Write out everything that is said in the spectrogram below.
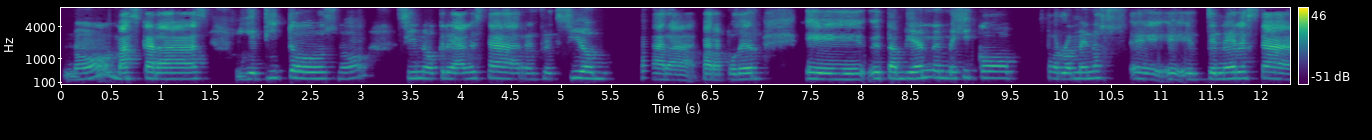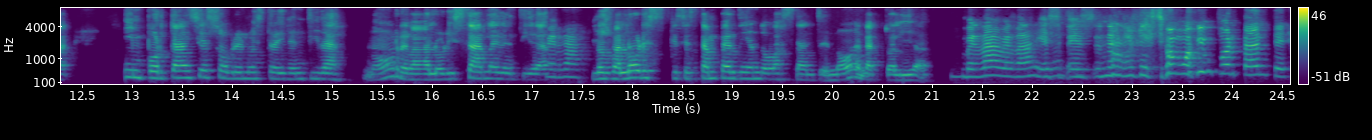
¿no? Máscaras, billetitos, ¿no? Sino crear esta reflexión para, para poder eh, también en México, por lo menos, eh, eh, tener esta importancia sobre nuestra identidad, ¿no? Revalorizar la identidad, ¿Verdad? los valores que se están perdiendo bastante, ¿no? En la actualidad. ¿Verdad? ¿Verdad? Es, es una reflexión muy importante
